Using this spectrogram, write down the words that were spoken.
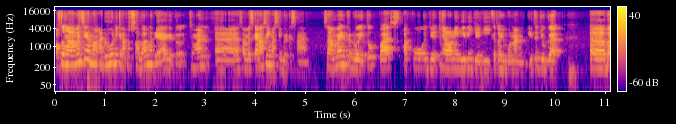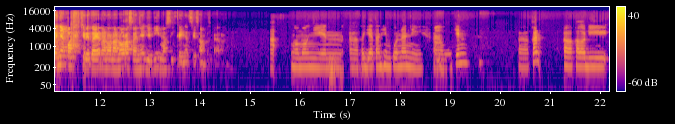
waktu ngalamin sih emang aduh ini kenapa susah banget ya gitu. Cuman uh, sampai sekarang sih masih berkesan sama yang kedua itu pas aku nyalonin diri jadi ketua himpunan. Itu juga uh, banyak lah ceritanya nano-nano rasanya jadi masih keinget sih sampai sekarang. Nah, ngomongin uh, kegiatan himpunan nih, hmm. mungkin uh, kan uh, kalau di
